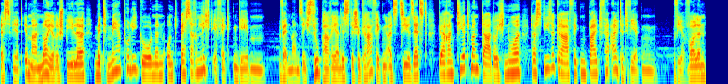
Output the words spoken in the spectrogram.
Es wird immer neuere Spiele mit mehr Polygonen und besseren Lichteffekten geben. Wenn man sich superrealistische Grafiken als Ziel setzt, garantiert man dadurch nur, dass diese Grafiken bald veraltet wirken. Wir wollen,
